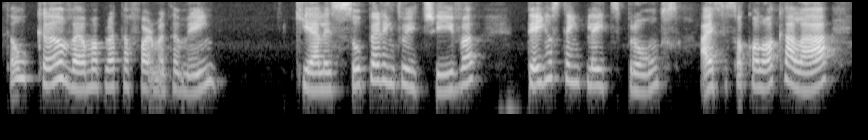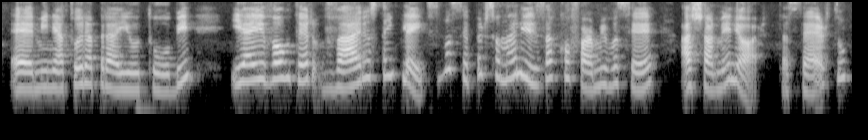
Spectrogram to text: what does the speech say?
Então o Canva é uma plataforma também que ela é super intuitiva, tem os templates prontos, aí você só coloca lá, é, miniatura para YouTube, e aí vão ter vários templates. Você personaliza conforme você achar melhor, tá certo?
